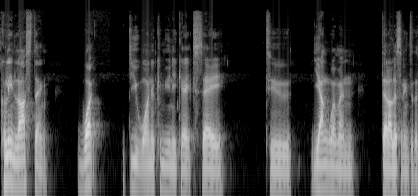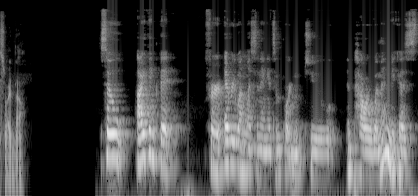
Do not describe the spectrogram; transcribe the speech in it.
Colleen, last thing. What do you want to communicate, say, to young women that are listening to this right now? So I think that for everyone listening, it's important to empower women because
